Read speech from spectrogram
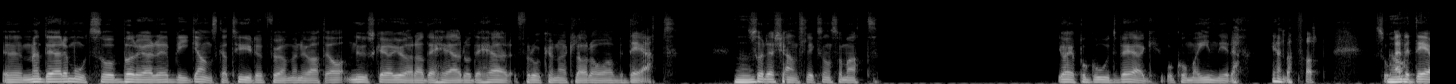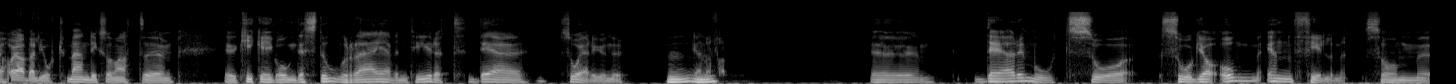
eh, men däremot så börjar det bli ganska tydligt för mig nu att ja, nu ska jag göra det här och det här för att kunna klara av det. Mm. Så det känns liksom som att jag är på god väg att komma in i det i alla fall. Så, Ja. Eller det har jag väl gjort, men liksom att eh, kicka igång det stora äventyret, det, så är det ju nu Mm, i alla mm. fall. Eh, däremot så såg jag om en film som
